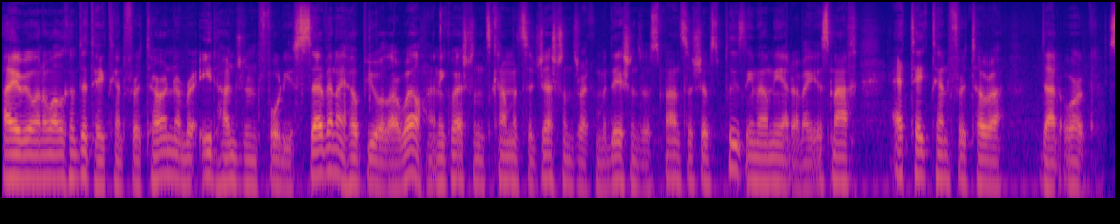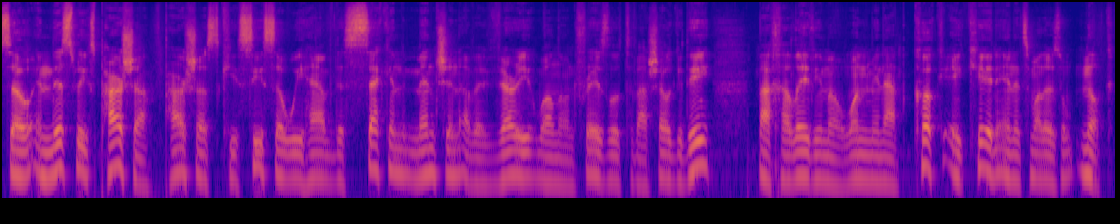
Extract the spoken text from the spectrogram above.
Hi everyone and welcome to Take 10 for a Torah number 847. I hope you all are well. Any questions, comments, suggestions, recommendations, or sponsorships, please email me at Rabbi Ismach at take10fortorah.org. So in this week's Parsha, Parshas Kisisa, we have the second mention of a very well-known phrase, Lo Tavashel Gedi, Bachalevimo. One may not cook a kid in its mother's milk.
